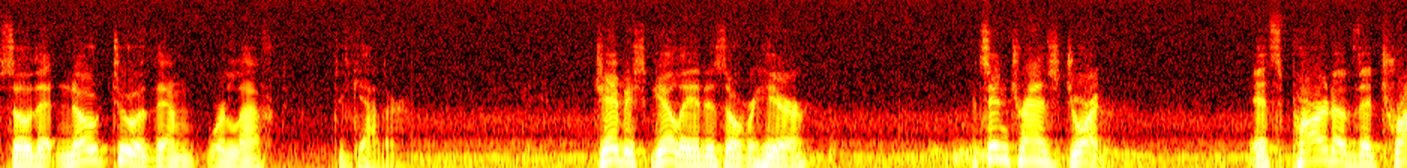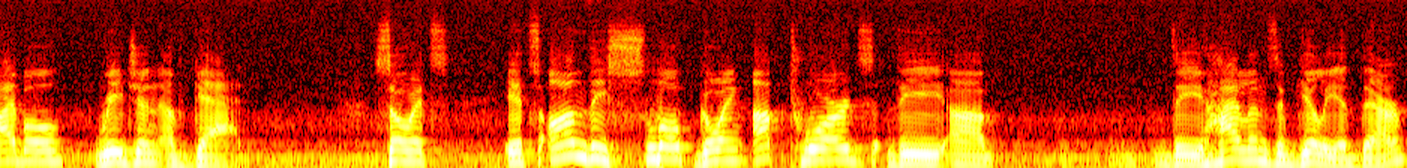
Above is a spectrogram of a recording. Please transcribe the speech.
so that no two of them were left together. Jabesh Gilead is over here. It's in Transjordan. It's part of the tribal region of Gad. So it's, it's on the slope going up towards the, uh, the highlands of Gilead there.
